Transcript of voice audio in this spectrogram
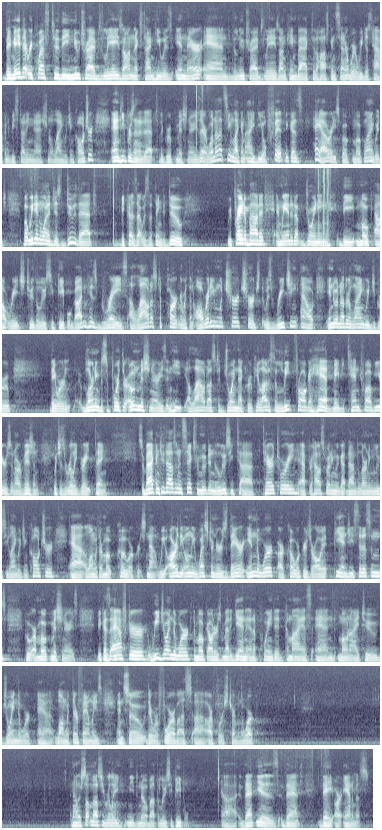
they made that request to the New Tribes liaison next time he was in there, and the New Tribes liaison came back to the Hoskins Center where we just happened to be studying national language and culture, and he presented that to the group of missionaries there. Well, now that seemed like an ideal fit because, hey, I already spoke the Mouk language. But we didn't want to just do that because that was the thing to do. We prayed about it, and we ended up joining the Mouk outreach to the Lusi people. God, in His grace, allowed us to partner with an already mature church that was reaching out into another language group. They were learning to support their own missionaries, and He allowed us to join that group. He allowed us to leapfrog ahead maybe 10, 12 years in our vision, which is a really great thing. So back in 2006, we moved into the Lusi uh, territory. After house wedding, we got down to learning Lusi language and culture, uh, along with our co-workers. Now, we are the only Westerners there in the work. Our co-workers are all PNG citizens who are Mouk missionaries. Because after we joined the work, the Mouk elders met again and appointed Kamaias and Moni to join the work uh, along with their families. And so there were four of us uh, our first term in the work. Now, there's something else you really need to know about the Lusi people. Uh, that is that they are animists.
